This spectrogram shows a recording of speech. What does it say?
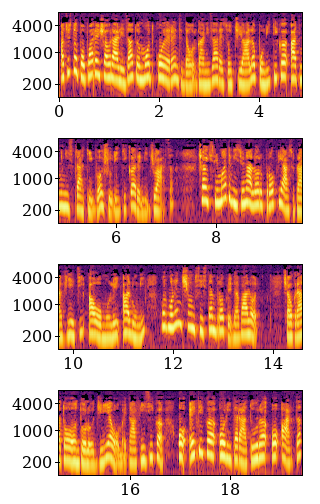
aceste popoare și-au realizat un mod coerent de organizare socială, politică, administrativă, juridică, religioasă. Și-au exprimat viziunea lor proprie asupra vieții, a omului, a lumii, formulând și un sistem propriu de valori și-au creat o ontologie, o metafizică, o etică, o literatură, o artă,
